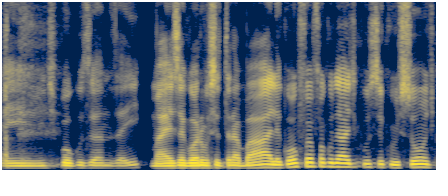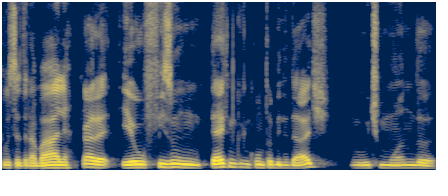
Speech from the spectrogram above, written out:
tem 20 e poucos anos aí. Mas agora você trabalha. Qual foi a faculdade que você cursou? Onde que você trabalha? Cara, eu fiz um técnico em contabilidade no último ano do,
